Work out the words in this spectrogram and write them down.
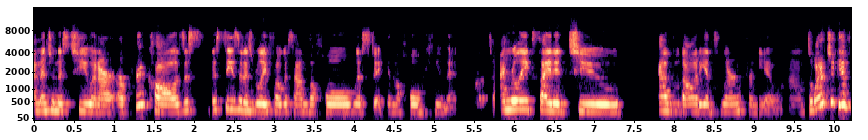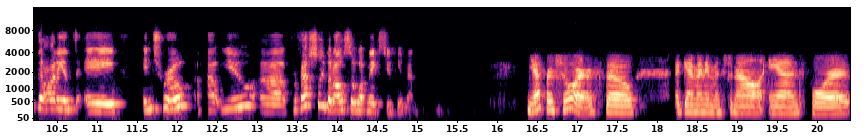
I mentioned this to you in our, our pre-call, is this this season is really focused on the holistic and the whole human. So I'm really excited to have the audience learn from you. Um, so why don't you give the audience a intro about you uh, professionally, but also what makes you human? Yeah, for sure. So again, my name is Janelle, and for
